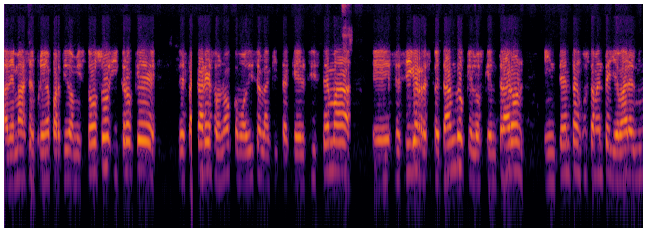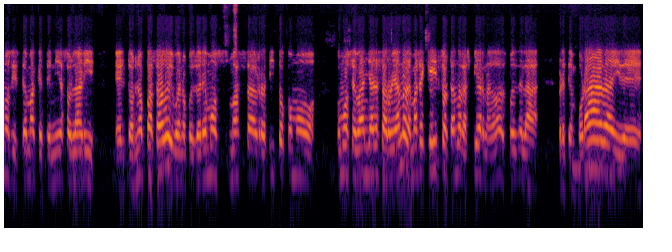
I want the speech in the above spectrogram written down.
Además, el primer partido amistoso y creo que destacar eso, ¿no? Como dice Blanquita, que el sistema eh, se sigue respetando, que los que entraron intentan justamente llevar el mismo sistema que tenía Solari el torneo pasado y bueno, pues veremos más al ratito cómo, cómo se van ya desarrollando. Además hay que ir soltando las piernas, ¿no? Después de la pretemporada y de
